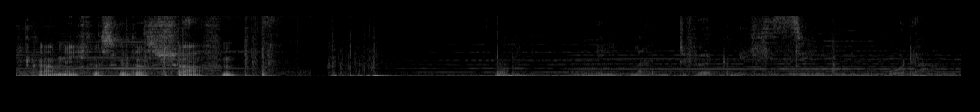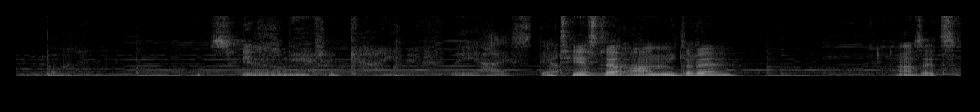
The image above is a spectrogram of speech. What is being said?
Ich glaube nicht, dass wir das schaffen. Niemand wird mich sehen oder hören. Was hier runter. Und hier ist der andere. Also jetzt,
